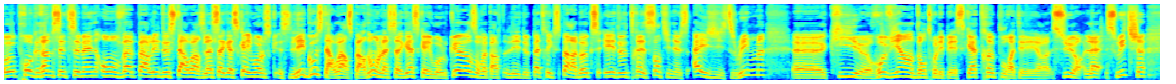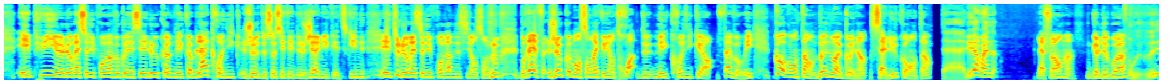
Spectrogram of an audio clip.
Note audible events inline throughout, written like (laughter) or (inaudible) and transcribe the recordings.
Au programme cette semaine, on va parler de Star Wars, la saga Skywalker, Lego Star Wars, pardon, la saga Skywalkers. On va parler de Patrick Sparabox et de 13 Sentinels Aegis Rim, euh, qui euh, revient d'entre les PS4 pour atterrir sur la Switch. Et puis euh, le reste du programme, vous connaissez le comme des comme la chronique jeu de société de Jeremy Kletskin et tout le reste du programme de Silence on joue. Bref, je commence en accueillant trois de mes chroniqueurs favoris, Corentin, Benoît Gonin. Salut Corentin. Salut Erwan. La forme Gueule de bois? Oui, oui.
